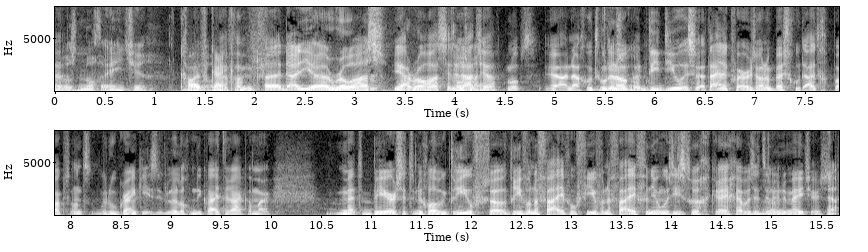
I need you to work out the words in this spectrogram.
er was nog eentje. Ik ga even kijken. Even- Eh, daar die, eh, Rojas. Ja, Rojas inderdaad, ja, klopt. Ja, nou goed, hoe Die dan ook. die deal is uiteindelijk voor Arizona best goed uitgepakt. Want ik bedoel, Granky is natuurlijk lullig om die kwijt te raken, maar met Beer zitten nu geloof ik drie of zo, drie van de vijf of vier van de vijf van de jongens die ze teruggekregen hebben, zitten nu in de majors. Ja.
